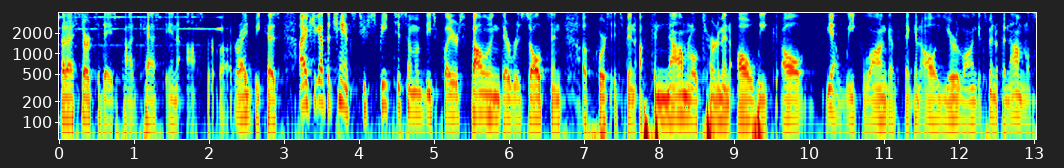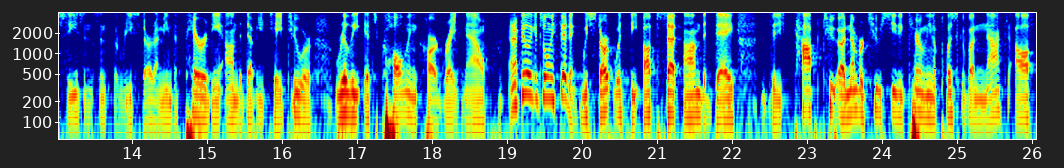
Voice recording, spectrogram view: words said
that I start today's podcast in Ostrava, right? Because I actually got the chance to speak to some of these players following their results. And of course, it's been a phenomenal tournament all week, all yeah, week long. I'm thinking all year long. It's been a phenomenal season since the restart. I mean, the parity on the WTA Tour really its calling card right now, and I feel like it's only fitting. We start with the upset on the day. The top two, uh, number two seeded Karolina Pliskova knocked off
